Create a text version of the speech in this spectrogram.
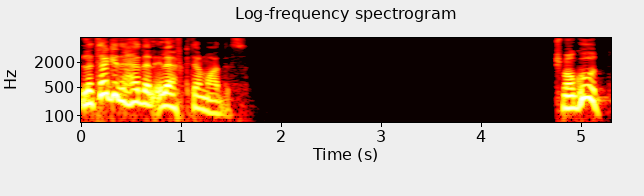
لا تجد هذا الإله في الكتاب المقدس. مش موجود.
